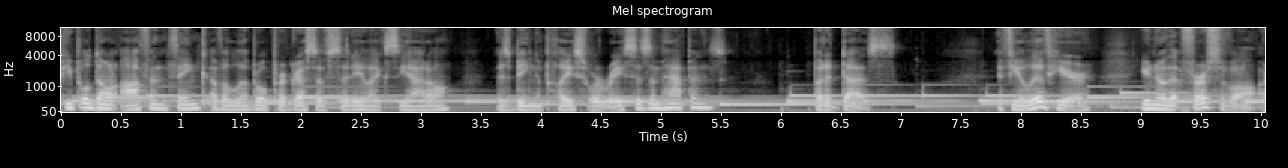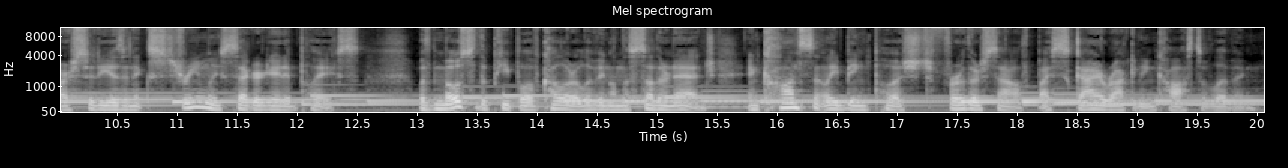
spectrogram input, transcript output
People don't often think of a liberal progressive city like Seattle as being a place where racism happens, but it does. If you live here, you know that first of all, our city is an extremely segregated place, with most of the people of color living on the southern edge and constantly being pushed further south by skyrocketing cost of living.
